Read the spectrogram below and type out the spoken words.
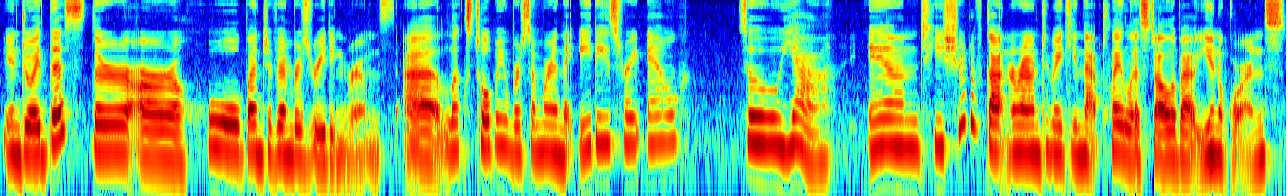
You enjoyed this? There are a whole bunch of Ember's reading rooms. Uh, Lux told me we're somewhere in the 80s right now. So, yeah. And he should have gotten around to making that playlist all about unicorns.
